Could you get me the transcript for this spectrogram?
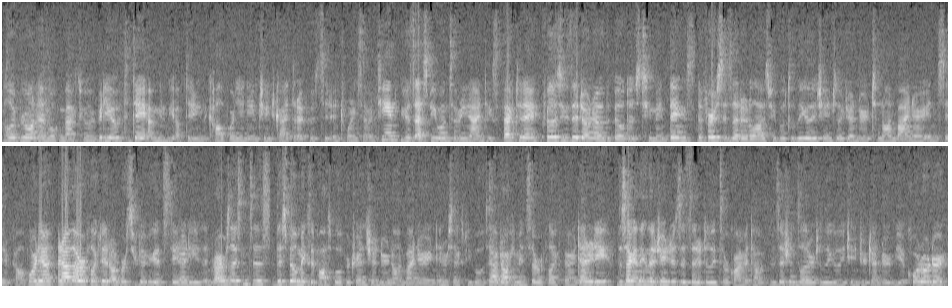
Hello everyone and welcome back to another video. Today I'm going to be updating the California name change guide that I posted in 2017 because SB 179 takes effect today. For those of you that don't know, the bill does two main things. The first is that it allows people to legally change their gender to non-binary in the state of California and have that reflected on birth certificates, state IDs, and driver's licenses. This bill makes it possible for transgender, non-binary, and intersex people to have documents that reflect their identity. The second thing that changes is that it deletes the requirement to have a physician's letter to legally change your gender via court order.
